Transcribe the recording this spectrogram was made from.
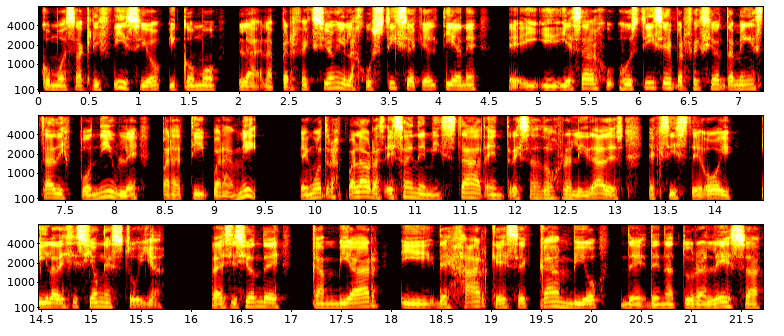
como sacrificio y como la, la perfección y la justicia que Él tiene eh, y, esa justicia y perfección también está disponible para ti, para mí. En otras palabras, esa enemistad entre esas dos realidades existe hoy y la decisión es tuya. La decisión de cambiar y dejar que ese cambio de, naturaleza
